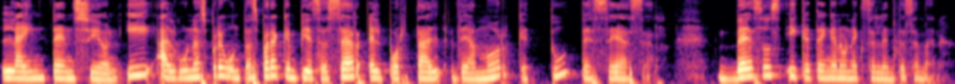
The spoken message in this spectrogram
la intención y algunas preguntas para que empieces a ser el portal de amor que tú deseas ser. Besos y que tengan una excelente semana.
